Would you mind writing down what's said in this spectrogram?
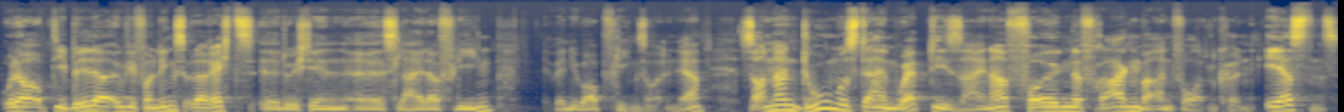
oder ob die Bilder irgendwie von links oder rechts äh, durch den äh, Slider fliegen wenn die überhaupt fliegen sollten, ja? Sondern du musst deinem Webdesigner folgende Fragen beantworten können. Erstens,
